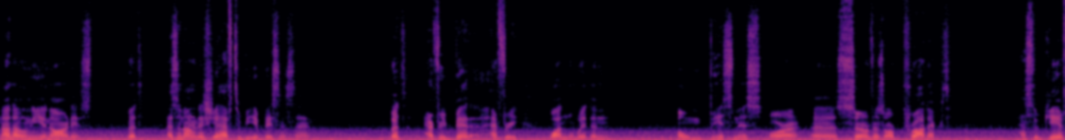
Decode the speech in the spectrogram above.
not only an artist. But as an artist, you have to be a businessman. But every bit, every one with an own business or service or product has to give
